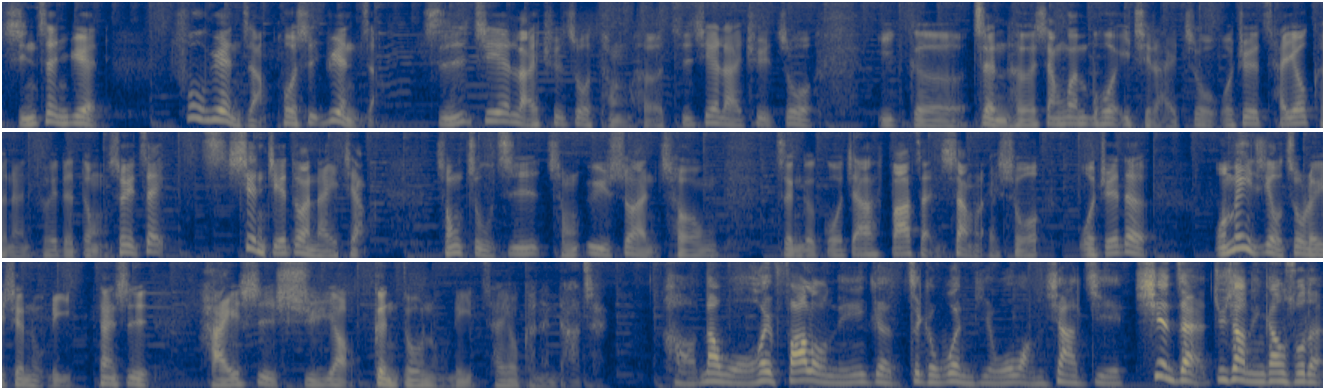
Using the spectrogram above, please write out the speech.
行政院副院长或是院长直接来去做统合，直接来去做一个整合相关部会一起来做，我觉得才有可能推得动。所以在现阶段来讲，从组织、从预算、从整个国家发展上来说，我觉得我们已经有做了一些努力，但是还是需要更多努力才有可能达成。好，那我会 follow 您一个这个问题，我往下接。现在就像您刚说的，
